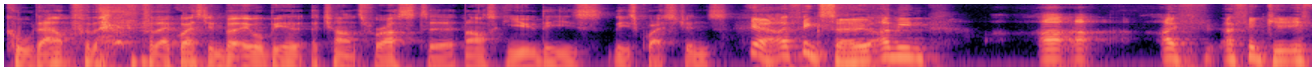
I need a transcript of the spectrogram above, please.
called out for their for their question, but it will be a, a, chance for us to ask you these these questions. Yeah, I think so. I mean, uh, I, I think if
